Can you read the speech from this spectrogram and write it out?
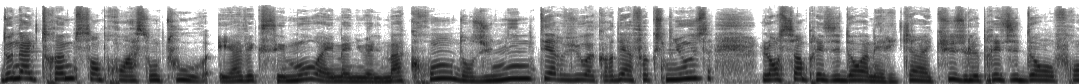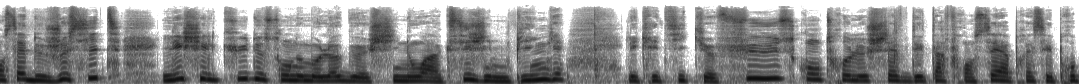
Donald Trump s'en prend à son tour et avec ses mots à Emmanuel Macron dans une interview accordée à Fox News, l'ancien président américain accuse le président français de, je cite, lécher le cul de son homologue chinois Xi Jinping. Les critiques fusent contre le chef d'État français après ses propos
